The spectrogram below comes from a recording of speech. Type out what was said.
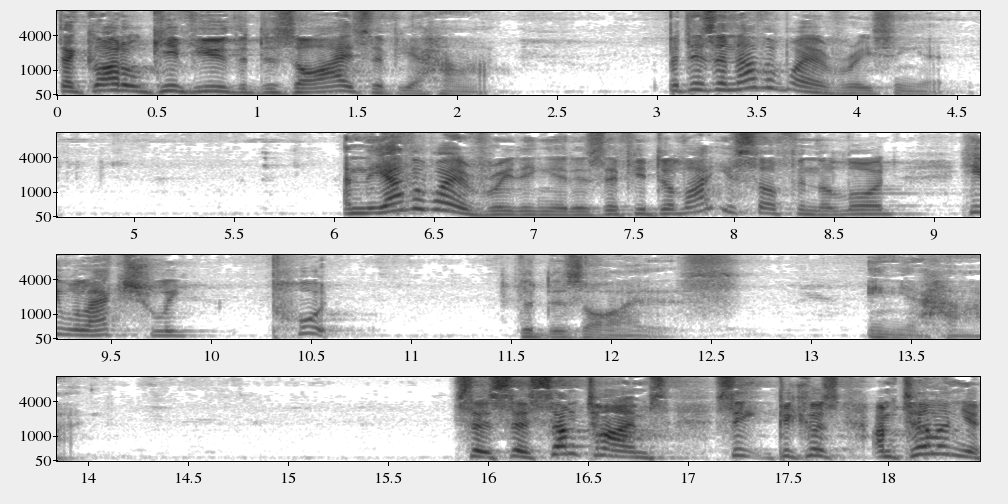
that God will give you the desires of your heart. But there's another way of reading it. And the other way of reading it is if you delight yourself in the Lord, He will actually put the desires in your heart. So, so sometimes, see, because I'm telling you,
